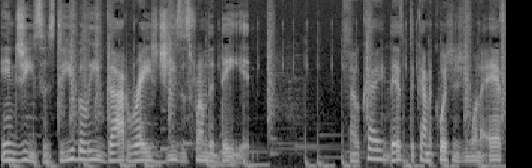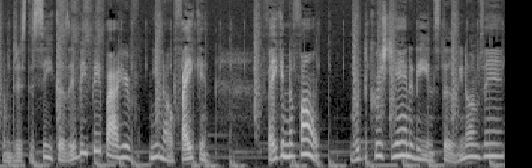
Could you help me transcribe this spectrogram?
in Jesus? Do you believe God raised Jesus from the dead? Okay, that's the kind of questions you want to ask them just to see, because it be people out here, you know, faking, faking the phone with the Christianity and stuff. You know what I'm saying?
